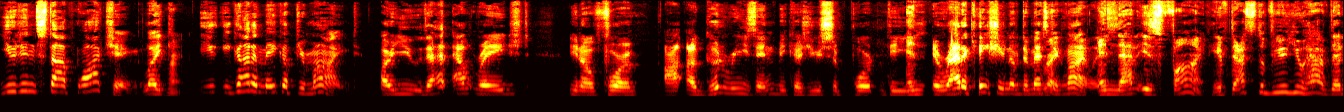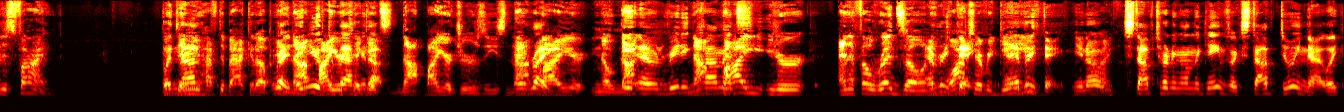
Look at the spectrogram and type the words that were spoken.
You didn't stop watching. Like right. you, you got to make up your mind. Are you that outraged? You know, for a good reason because you support the and, eradication of domestic right. violence, and that is fine. If that's the view you have, that is fine. But, but then not, you have to back it up right, and not buy your tickets, not buy your jerseys, not right. buy your you know not and, reading not comments, buy your NFL Red Zone everything, and watch every game. Everything, you know, right. stop turning on the games. Like, stop doing that. Like,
